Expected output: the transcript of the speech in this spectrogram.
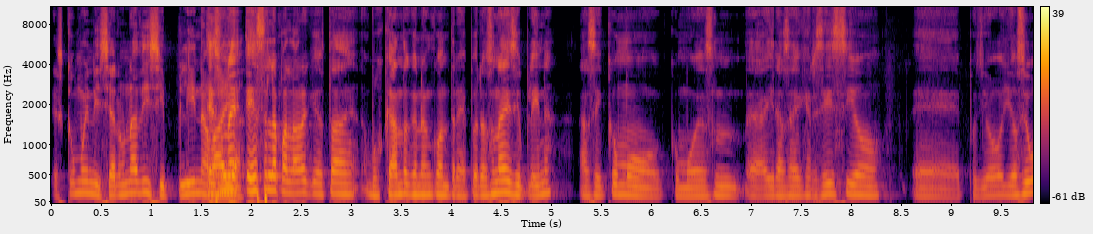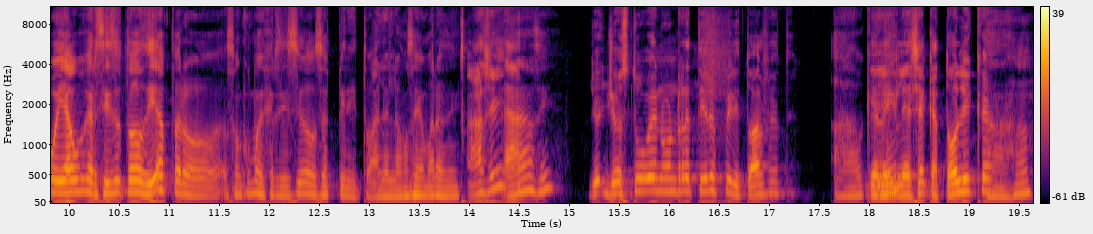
es como iniciar una disciplina, Es vaya. una- esa es la palabra que yo estaba buscando que no encontré, pero es una disciplina, así como, como es eh, ir a hacer ejercicio. eh, pues yo, yo sí voy y hago ejercicio todos los días, pero son como ejercicios espirituales, le vamos a llamar así. Ah, ¿sí? Ah, sí. Yo, yo estuve en un retiro espiritual, fíjate, Ah, ok. de la iglesia católica, Ajá.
